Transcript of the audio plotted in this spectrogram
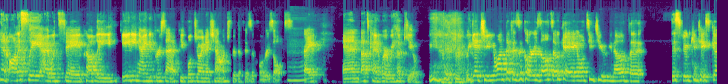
And honestly, I would say probably 80, 90% of people join a challenge for the physical results, Mhm. right? And that's kind of where we hook you. we get you, you want the physical results? Okay, we'll teach you, you know, that this food can taste good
